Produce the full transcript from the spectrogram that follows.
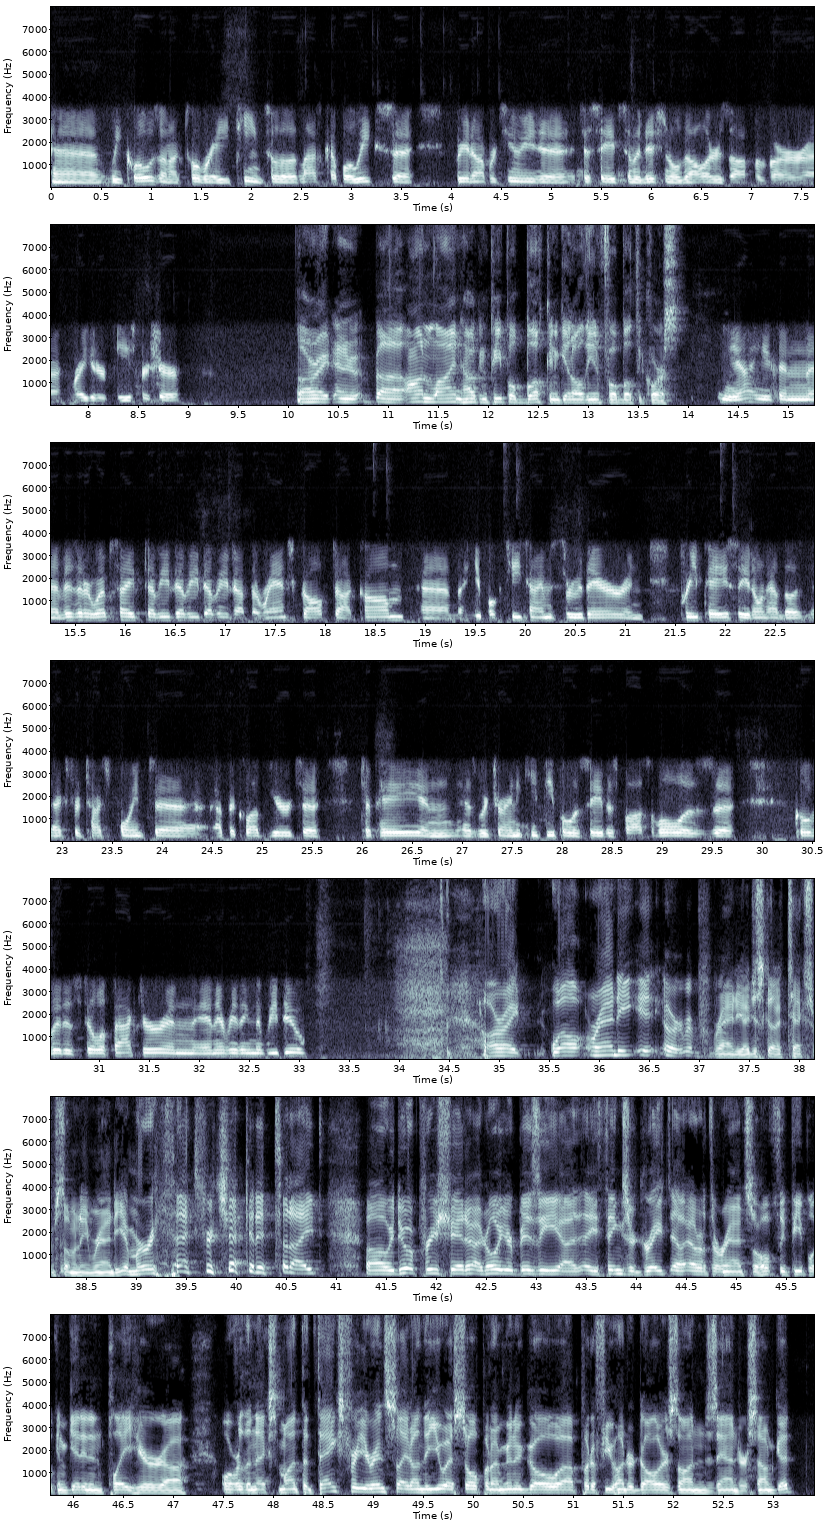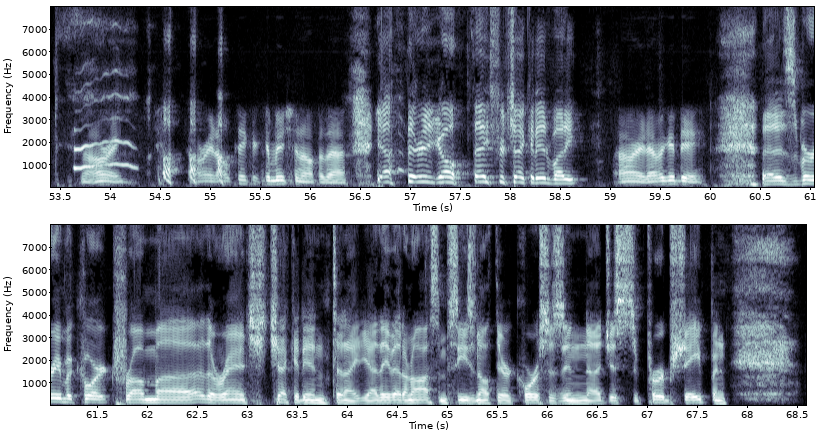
uh, we close on October 18th. So the last couple of weeks, uh, great opportunity to, to save some additional dollars off of our uh, regular fees for sure. All right. And uh, online, how can people book and get all the info about the course? Yeah, you can uh, visit our website, www.theranchgolf.com. Uh, you book tee times through there and prepay so you don't have the extra touch point uh, at the club here to, to pay. And as we're trying to keep people as safe as possible, as uh, COVID is still a factor in, in everything that we do. All right. Well, Randy, or Randy, I just got a text from someone named Randy. Murray, thanks for checking in tonight. Uh, we do appreciate it. I know you're busy. Uh, things are great out at the ranch, so hopefully people can get in and play here uh, over the next month. And thanks for your insight on the U.S. Open. I'm going to go uh, put a few hundred dollars on Xander. Sound good? All right. All right. I'll take a commission off of that. Yeah, there you go. Thanks for checking in, buddy. All right. Have a good day. That is Murray McCourt from uh, the ranch. Check it in tonight. Yeah, they've had an awesome season out there. Courses in uh, just superb shape. And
